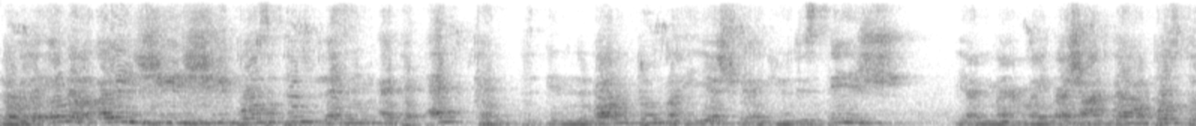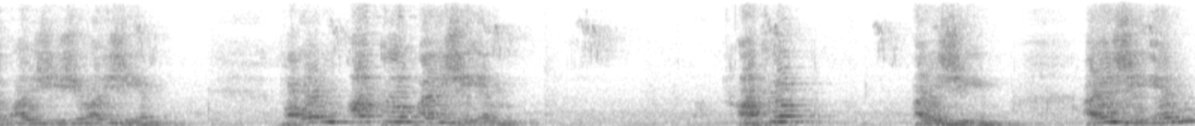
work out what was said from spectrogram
لو لقينا ال IgG positive لازم أتأكد إن برضه ما هياش في acute stage يعني ما يبقاش عندها positive IgG و IgM فأقوم أطلب اي جي ام أطلب اي جي ام اي جي ام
